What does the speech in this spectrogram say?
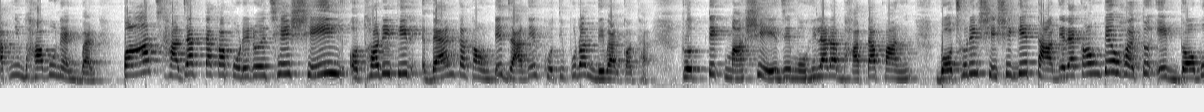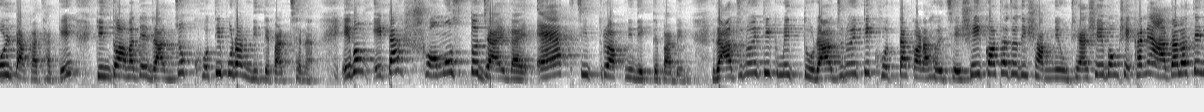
আপনি ভাবুন একবার, পাঁচ হাজার টাকা পড়ে রয়েছে সেই অথরিটির ব্যাংক অ্যাকাউন্টে যাদের ক্ষতিপূরণ দেওয়ার কথা। প্রত্যেক মাসে যে মহিলারা ভাতা পান, বছরের শেষে গিয়ে তাদের অ্যাকাউন্টেও হয়তো এর ডবল টাকা থাকে, কিন্তু আমাদের রাজ্য ক্ষতিপূরণ দিতে পারছে না। এবং এটা সমস্ত জায়গায় এক চিত্র আপনি দেখতে পাবেন। রাজনৈতিক মৃত্যু, রাজনৈতিক হত্যা করা হয়েছে, সেই কথা যদি সামনে উঠে আসে এবং সেখানে আদালতের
